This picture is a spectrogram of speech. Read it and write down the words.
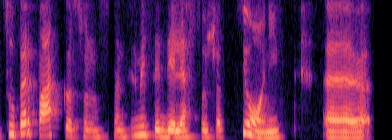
Super PAC sono sostanzialmente delle associazioni, eh,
